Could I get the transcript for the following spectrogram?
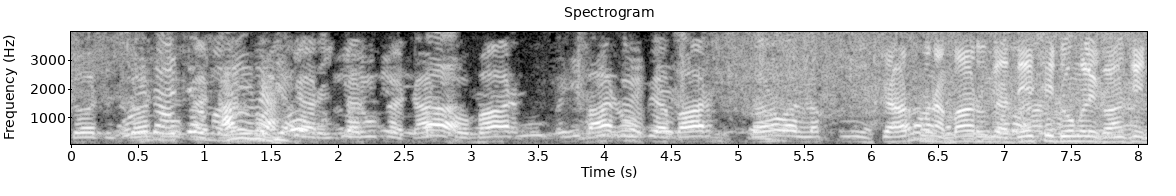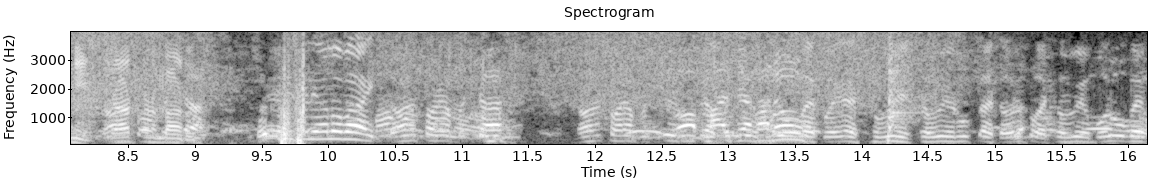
દસ દસ રૂપિયા અગિયાર રૂપિયા ચારસો બાર બાર રૂપિયા બાર ત્રણ વાર લક્ષ્મી ચારસો ને બાર રૂપિયા. દેશી ડુંગળી કાંચીની ચારસો બાર ત્રણસો ને પચાસ ત્રણસો ને પચીસ. છવ્વીસ છવ્વીસ રૂપિયા ત્રણસો છવ્વીસ બોલવું ભાઈ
